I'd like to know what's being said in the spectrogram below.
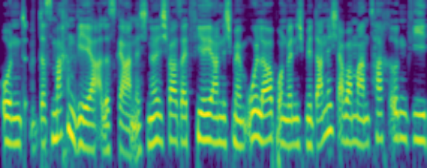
Und das machen wir ja alles gar nicht. Ne? Ich war seit vier Jahren nicht mehr im Urlaub und wenn ich mir dann nicht aber mal einen Tag irgendwie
